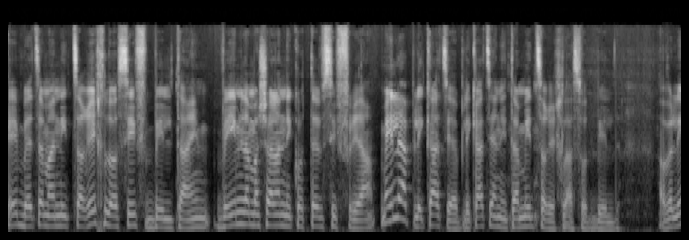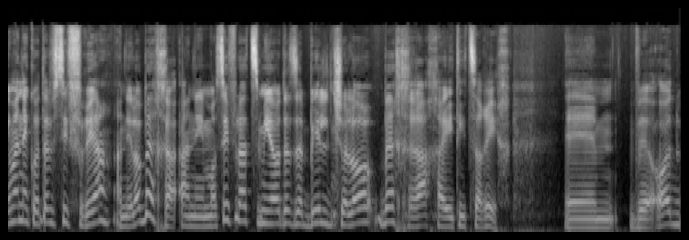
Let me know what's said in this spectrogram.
time. אוקיי, בעצם אני צריך להוסיף build time, ואם למשל אני כותב ספרייה, מילא אפליקציה, אפליקציה אני תמיד צריך לעשות build. אבל אם אני כותב ספרייה, אני לא בהכרח, אני מוסיף לעצמי עוד איזה build שלא בהכרח הייתי צריך. אמ, ועוד,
